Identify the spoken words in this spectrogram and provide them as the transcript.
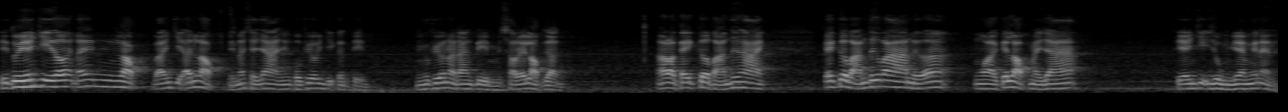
Thì tùy anh chị thôi. Đấy, lọc và anh chị ấn lọc thì nó sẽ ra những cổ phiếu anh chị cần tìm. Những cổ phiếu nào đang tìm sau đấy lọc dần. Đó là cái cơ bản thứ hai. Cái cơ bản thứ ba nữa, ngoài cái lọc này ra thì anh chị dùng cho em cái này, này.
